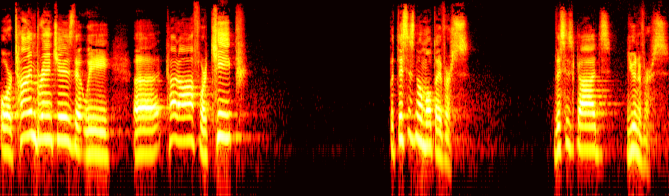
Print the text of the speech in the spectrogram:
or time branches that we uh, cut off or keep. But this is no multiverse. This is God's universe.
